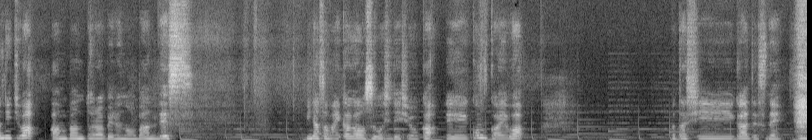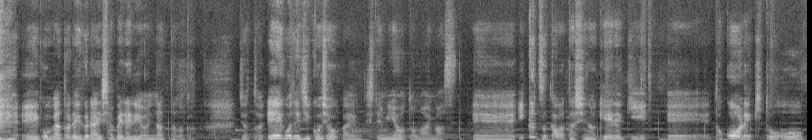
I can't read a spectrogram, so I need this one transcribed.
んにちは、バンバントラベルのバンです。皆様いかがお過ごしでしょうか、えー今回は私がですね、英語がどれぐらい喋れるようになったのか、ちょっと英語で自己紹介をしてみようと思います。えーいくつか私の経歴、えー渡航歴等を、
